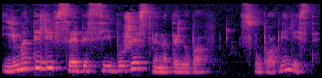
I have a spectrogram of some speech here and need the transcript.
Имате ли в себе си божествената любов? Свободни ли сте?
